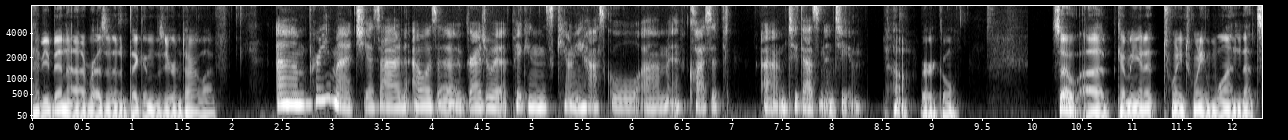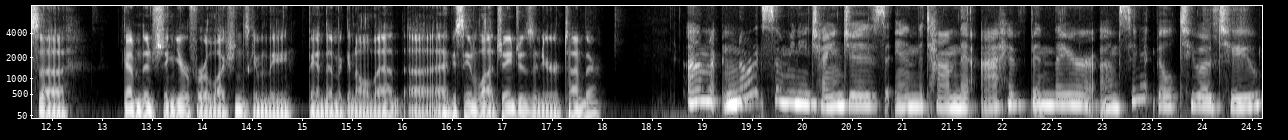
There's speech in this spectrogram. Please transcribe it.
Have you been a resident of Pickens your entire life? Um, pretty much, yes. I, I was a graduate of Pickens County High School, um, class of um, 2002. Oh, very cool. So, uh, coming in at 2021, that's uh, kind of an interesting year for elections given the pandemic and all that. Uh, have you seen a lot of changes in your time there? Um, not so many changes in the time that I have been there. Um, Senate Bill 202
